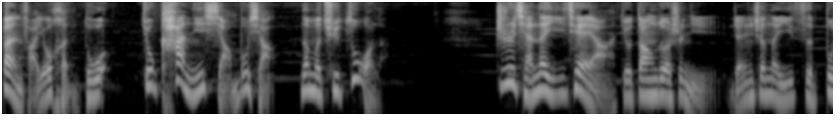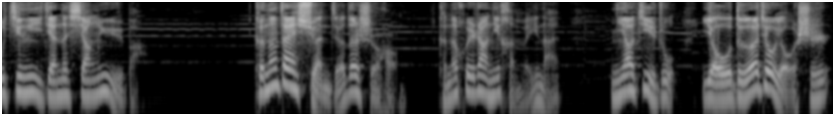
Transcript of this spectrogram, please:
办法有很多，就看你想不想那么去做了。之前的一切呀，就当做是你人生的一次不经意间的相遇吧。可能在选择的时候，可能会让你很为难。你要记住，有得就有失。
